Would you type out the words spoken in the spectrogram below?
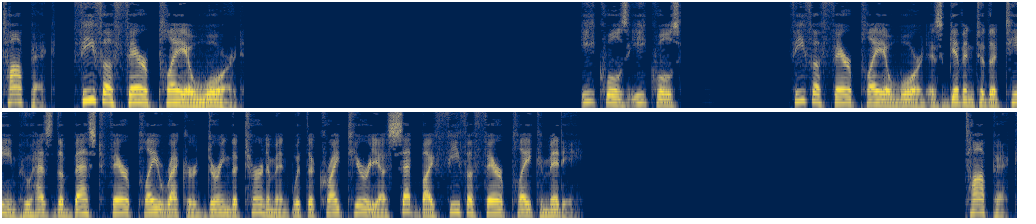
Topic: FIFA Fair Play Award. equals equals FIFA Fair Play Award is given to the team who has the best fair play record during the tournament with the criteria set by FIFA Fair Play Committee. Topic:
